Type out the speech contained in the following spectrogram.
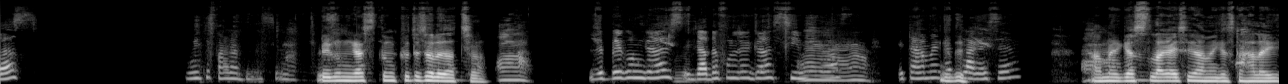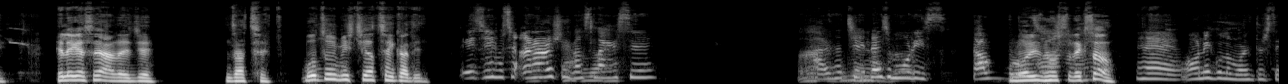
গাছ? বেগুন গাছ তুমি খুঁজে চলে যাচ্ছ। যে বেগুন গাছ গাঁদা ফুলের গাছ সিম এটা আমের গাছ লাগাইছে। আমের গাছ লাগাইছে আমের গাছটা হালাই হেলে গেছে আর এই যে যাচ্ছে। প্রচুর বৃষ্টি হচ্ছে এই কদিন। এই যে হচ্ছে আনারসের গাছ লাগাইছে। আর হচ্ছে এটা হচ্ছে মরিচ। মরিচ ধরছে দেখছ? হ্যাঁ অনেকগুলো মরিচ ধরছে।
